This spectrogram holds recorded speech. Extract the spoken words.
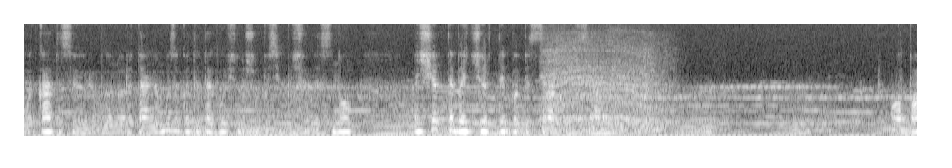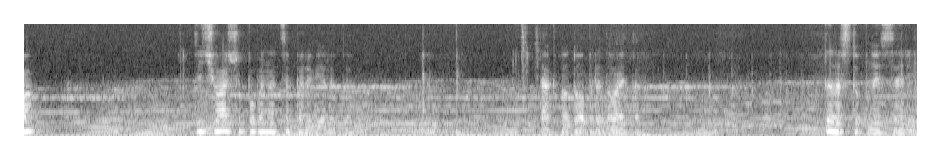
вмикати свою улюблену ритуальну музику, ти так гучно, щоб усі почули знов. А щоб тебе чорти по взяли? Опа. Ти чула, що повинна це перевірити. Так, ну добре, давайте. До наступної серії.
